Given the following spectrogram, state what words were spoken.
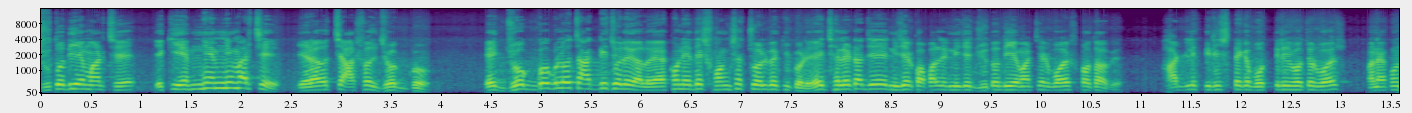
জুতো দিয়ে মারছে এ কি এমনি এমনি মারছে? এরা হচ্ছে আসল যোগ্য। এই যোগ্যগুলো চাকরি চলে গেল, এখন এদের সংসার চলবে কি করে? এই ছেলেটা যে নিজের কপালে নিজের জুতো দিয়ে মারছে বয়স কত হবে? হার্ডলি তিরিশ থেকে বত্রিশ বছর বয়স মানে এখন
